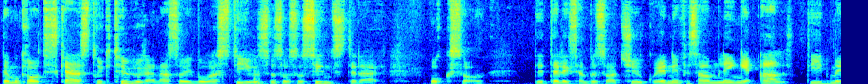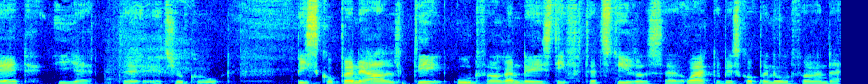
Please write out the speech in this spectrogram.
demokratiska strukturen, alltså i våra styrelser så, så syns det där också. Det är till exempel så att kyrkoherden i en församling är alltid med i ett, eh, ett kyrkoråd. Biskopen är alltid ordförande i stiftets styrelse och ärkebiskopen är ordförande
